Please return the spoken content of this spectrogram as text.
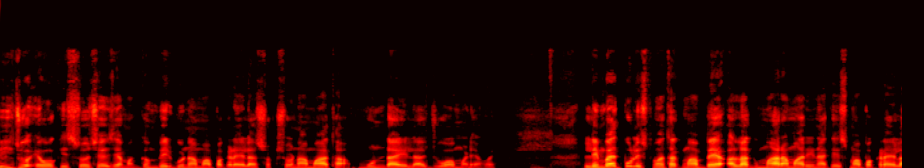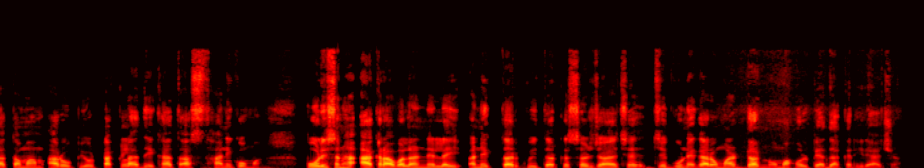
બીજો એવો કિસ્સો છે જેમાં ગંભીર ગુનામાં પકડાયેલા શખ્સોના માથા મુંડાયેલા જોવા મળ્યા હોય. લિંબાયત પોલીસ મથકમાં બે અલગ મારામારીના કેસમાં પકડાયેલા તમામ આરોપીઓ ટકલા દેખાતા સ્થાનિકોમાં પોલીસના આકરા વલણને લઈ અનેક તર્ક વિતર્ક સર્જાયા છે, જે ગુનેગારોમાં ડરનો માહોલ પેદા કરી રહ્યા છે.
